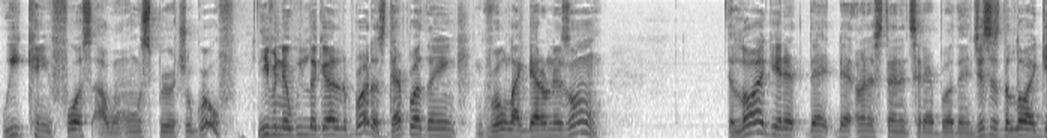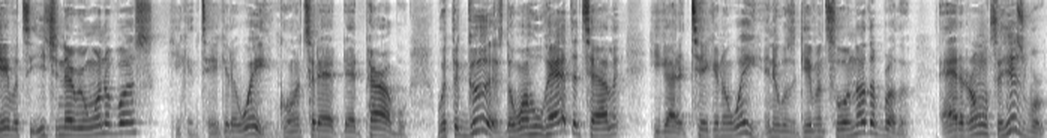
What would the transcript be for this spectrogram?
we can't force our own spiritual growth. Even if we look at the brothers, that brother ain't grow like that on his own. The Lord gave that, that, that understanding to that brother. And just as the Lord gave it to each and every one of us, he can take it away. Going to that, that parable with the goods, the one who had the talent, he got it taken away and it was given to another brother, added on to his work.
